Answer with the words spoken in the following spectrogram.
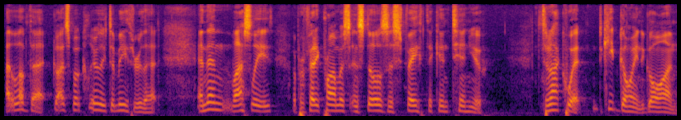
I love that. God spoke clearly to me through that. And then, lastly, a prophetic promise instills this faith to continue, to not quit, to keep going, to go on.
